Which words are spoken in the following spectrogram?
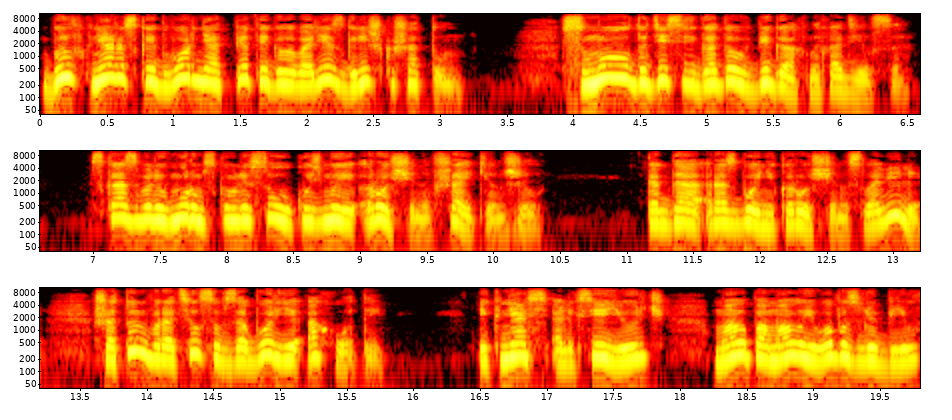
Был в княжеской дворне отпетый головорез Гришка Шатун. С молоду десять годов в бегах находился — Сказывали, в Муромском лесу у Кузьмы Рощина, в шайке он жил. Когда разбойника Рощина словили, Шатун воротился в заборье охотой. И князь Алексей Юрьевич мало-помалу его возлюбил,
